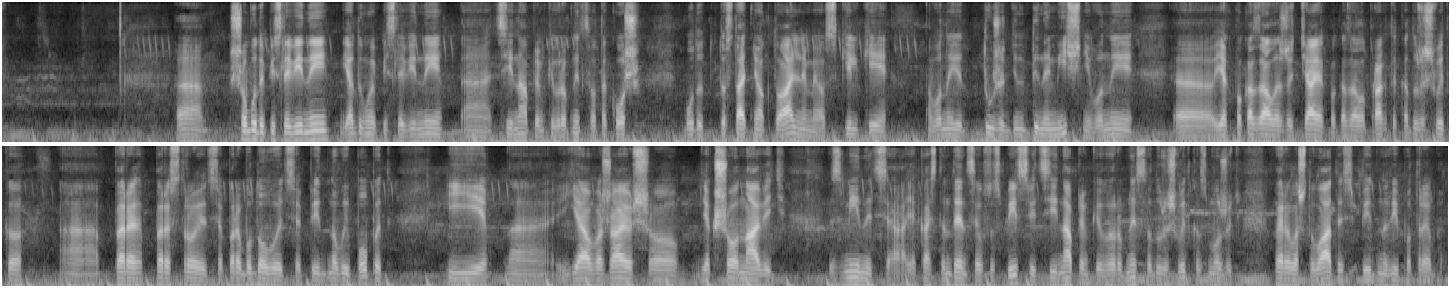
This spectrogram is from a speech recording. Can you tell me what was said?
Е, Що буде після війни? Я думаю, після війни е, ці напрямки виробництва також будуть достатньо актуальними, оскільки вони дуже динамічні. Вони, е, як показало життя, як показала практика, дуже швидко перестроюються, перебудовуються під новий попит. І я вважаю, що якщо навіть зміниться якась тенденція у суспільстві, ці напрямки виробництва дуже швидко зможуть перелаштуватись під нові потреби.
